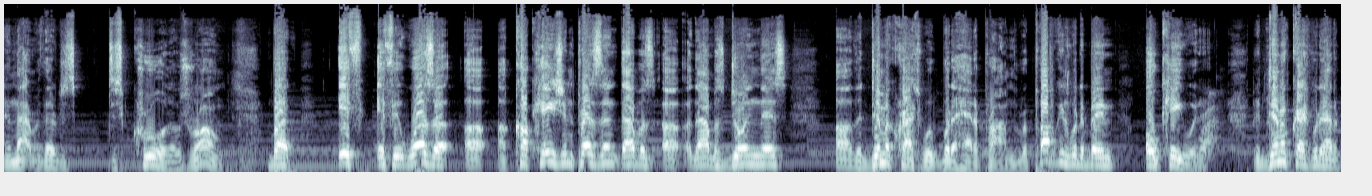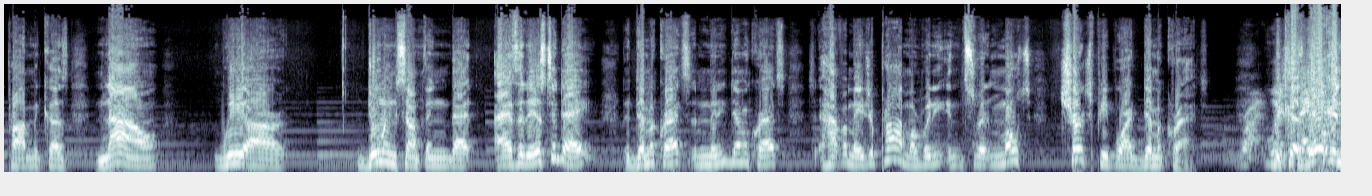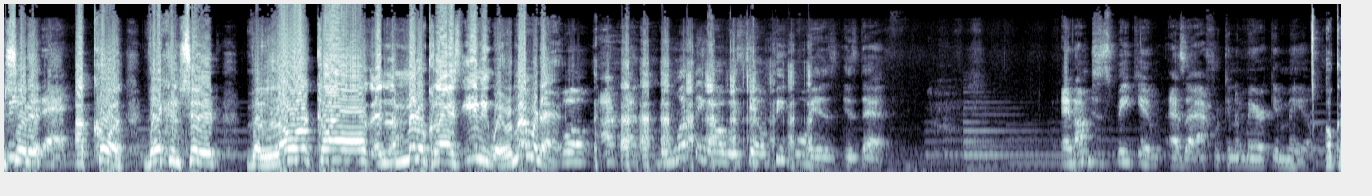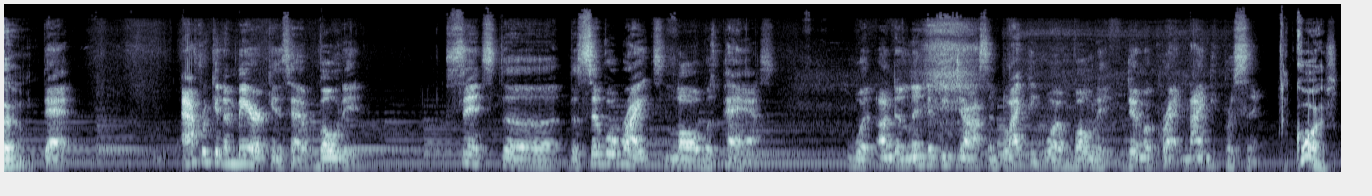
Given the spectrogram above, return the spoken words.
and that were they're just just cruel it was wrong. But if if it was a, a, a Caucasian president that was uh, that was doing this, uh, the Democrats would, would have had a problem. The Republicans would have been okay with right. it. The Democrats would have had a problem because now we are doing something that, as it is today, the Democrats, many Democrats, have a major problem already. And so most church people are Democrats. Right. Which because they are considered, of course, they're considered the lower class and the middle class anyway. Remember that. Well, I, I, the one thing I always tell people is is that and I'm just speaking as an African American male. Okay. That African Americans have voted since the the civil rights law was passed with under Lyndon B. Johnson, black people have voted Democrat 90%. Of course.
